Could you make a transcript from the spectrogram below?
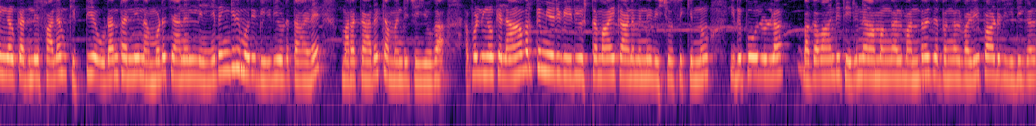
നിങ്ങൾക്ക് അതിന്റെ ഫലം കിട്ടിയ ഉടൻ തന്നെ നമ്മുടെ ചാനലിൽ ഏതെങ്കിലും ഒരു വീഡിയോയുടെ താഴെ മറക്കാതെ കമന്റ് ചെയ്യുക. അപ്പോൾ നിങ്ങൾക്ക് എല്ലാവർക്കും ഈ ഒരു വീഡിയോ ഇഷ്ടമായി കാണുമെന്ന് വിശ്വസിക്കുന്നു. ഇതുപോലുള്ള ഭഗവാന്റെ തിരുനാമങ്ങൾ മന്ത്രജപങ്ങൾ വഴിപാട് രീതികൾ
